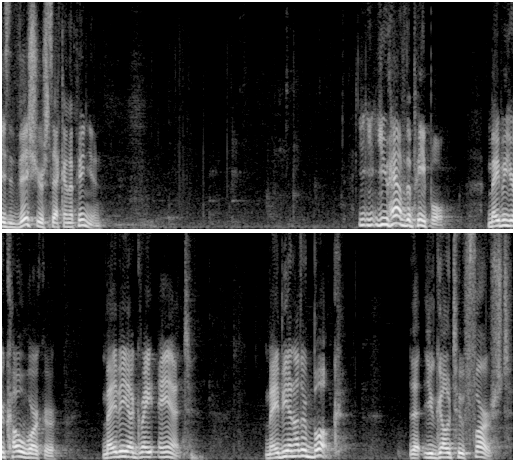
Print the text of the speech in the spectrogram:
Is this your second opinion? You have the people, maybe your coworker, maybe a great aunt, maybe another book that you go to first.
